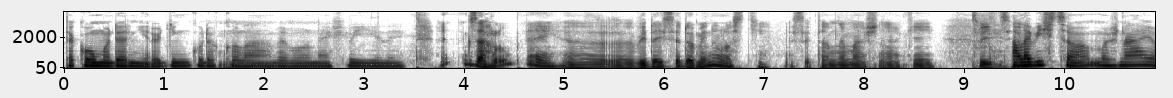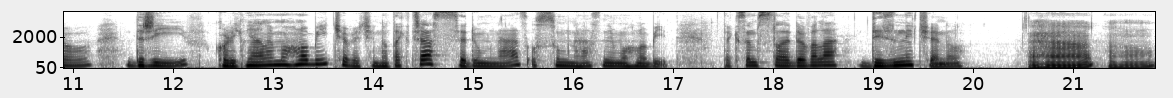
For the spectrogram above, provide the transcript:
takovou moderní rodinku dokola mm. ve volné chvíli. Je, tak zahloubej, eh, vydej se do minulosti, jestli tam nemáš nějaký svící. Ale víš co, možná jo, dřív, kolik mě ale mohlo být člověče, no tak třeba 17, 18 mě mohlo být. Tak jsem sledovala Disney Channel. Aha, aha.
